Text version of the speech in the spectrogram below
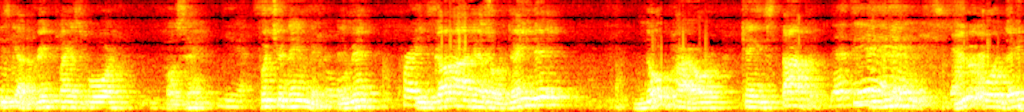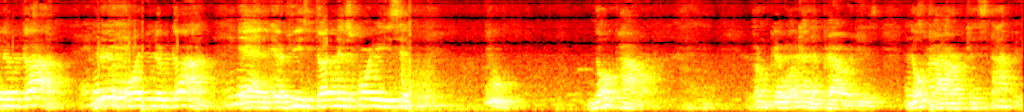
He's got great plans for Jose. Yes. Put your name there. Amen. Praise if God has ordained it, no power can stop it. That's it. Amen. You're ordained of God. Amen. You're appointed of God. Amen. And if he's done this for you, he said, no power. I don't care what kind of power it is. no right. power can stop it.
